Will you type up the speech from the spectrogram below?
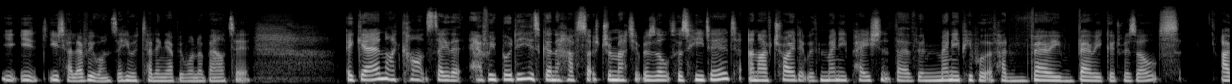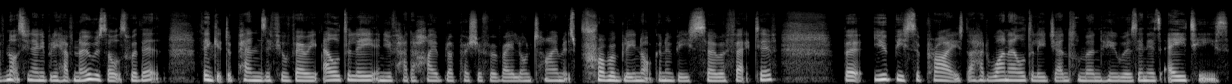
you, you, you tell everyone. So he was telling everyone about it. Again, I can't say that everybody is going to have such dramatic results as he did. And I've tried it with many patients. There have been many people that have had very, very good results. I've not seen anybody have no results with it. I think it depends if you're very elderly and you've had a high blood pressure for a very long time, it's probably not going to be so effective. But you'd be surprised. I had one elderly gentleman who was in his 80s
